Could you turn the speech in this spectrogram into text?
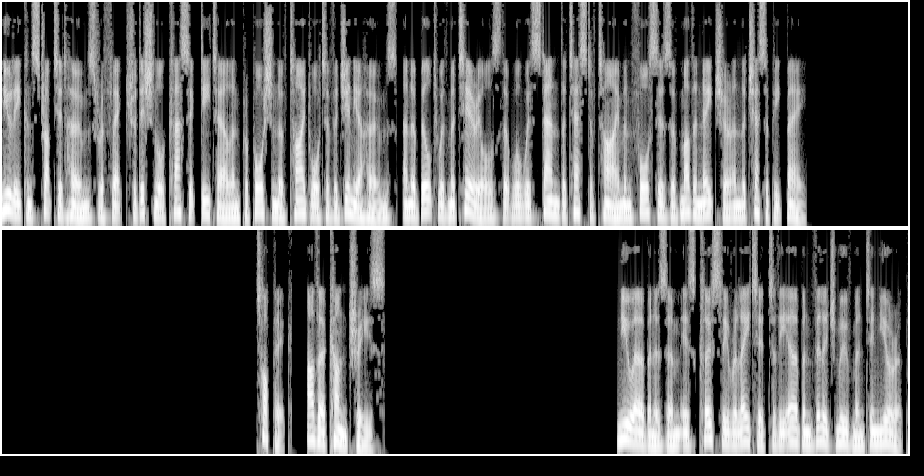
Newly constructed homes reflect traditional classic detail and proportion of Tidewater Virginia homes, and are built with materials that will withstand the test of time and forces of Mother Nature and the Chesapeake Bay. Other countries New urbanism is closely related to the urban village movement in Europe.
